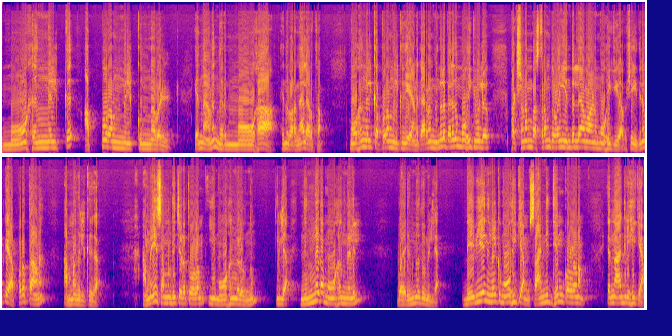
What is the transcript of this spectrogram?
മോഹങ്ങൾക്ക് അപ്പുറം നിൽക്കുന്നവൾ എന്നാണ് നിർമോഹ എന്ന് പറഞ്ഞാൽ അർത്ഥം. മോഹങ്ങൾക്കപ്പുറം നിൽക്കുകയാണ്. കാരണം നിങ്ങൾ പലതും മോഹിക്കുമല്ലോ. ഭക്ഷണം വസ്ത്രം തുടങ്ങി എന്തെല്ലാമാണ് മോഹിക്കുക. പക്ഷേ ഇതിനൊക്കെ അപ്പുറത്താണ് അമ്മ നിൽക്കുക. അമ്മയെ സംബന്ധിച്ചിടത്തോളം ഈ മോഹങ്ങളൊന്നും ഇല്ല. നിങ്ങളുടെ മോഹങ്ങളിൽ വരുന്നതുമില്ല. ദേവിയെ നിങ്ങൾക്ക് മോഹിക്കാം സാന്നിധ്യം കൊള്ളണം എന്നാഗ്രഹിക്കാം.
